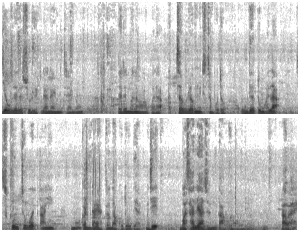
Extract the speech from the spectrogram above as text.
जेवल्याला शूट घेतला नाही मित्रांनो. तर मला करा. आजचा ब्लॉग मी इथे संपवतो. उद्या तुम्हाला स्कूलसोबत आणि गड्डा यात्रा दाखवतो उद्या. म्हणजे बसाले अजून दाखवत होते. बाय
